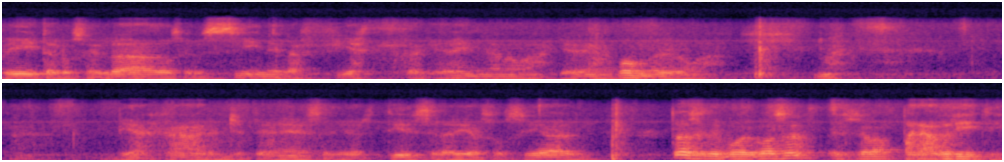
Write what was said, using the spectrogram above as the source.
fritas, los helados, el cine, la fiesta, que venga nomás, que venga, póngale nomás. Viajar, entretenerse, divertirse, la vida social, todo ese tipo de cosas, eso se llama parabriti,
